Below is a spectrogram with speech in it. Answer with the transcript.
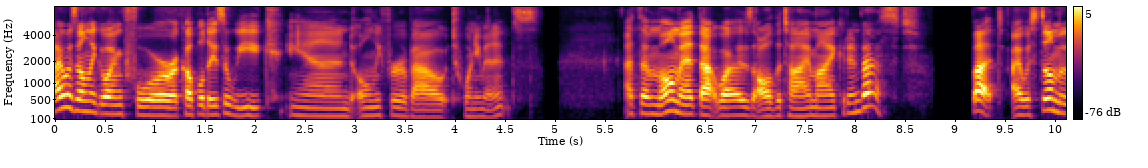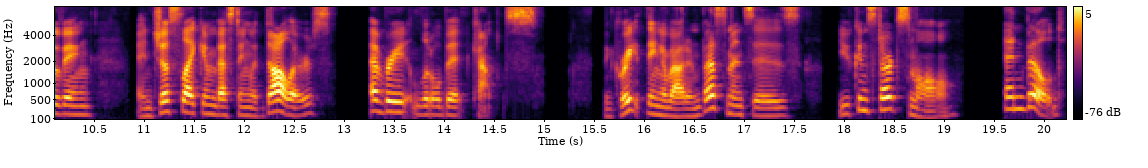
I was only going for a couple days a week and only for about 20 minutes. At the moment, that was all the time I could invest. But I was still moving, and just like investing with dollars, every little bit counts. The great thing about investments is you can start small and build.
